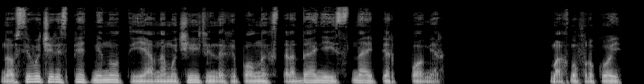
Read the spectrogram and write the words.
Но всего через пять минут, явно мучительных и полных страданий, снайпер помер. Махнув рукой,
